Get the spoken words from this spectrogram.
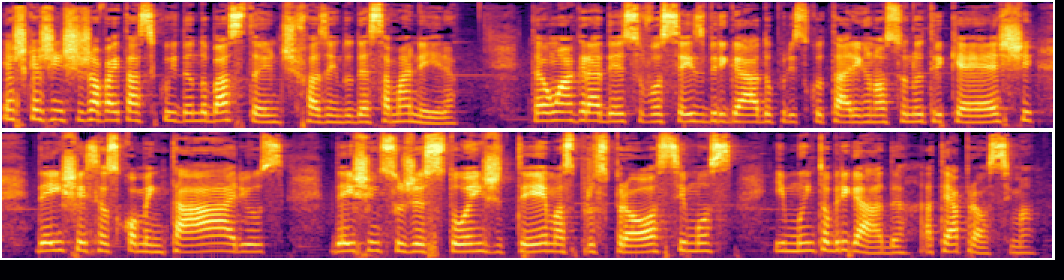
E acho que a gente já vai estar se cuidando bastante fazendo dessa maneira. Então agradeço vocês, obrigado por escutarem o nosso NutriCast. Deixem seus comentários, deixem sugestões de temas para os próximos e muito obrigada. Até a próxima.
